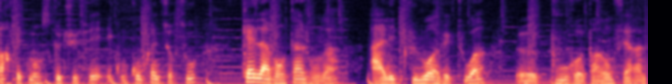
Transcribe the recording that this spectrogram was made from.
parfaitement ce que tu fais et qu'on comprenne surtout quel avantage on a à aller plus loin avec toi euh, pour, euh, par exemple, faire un,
